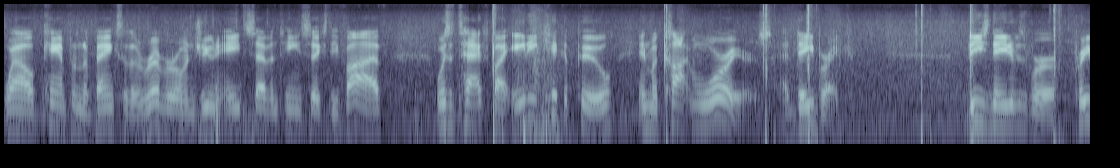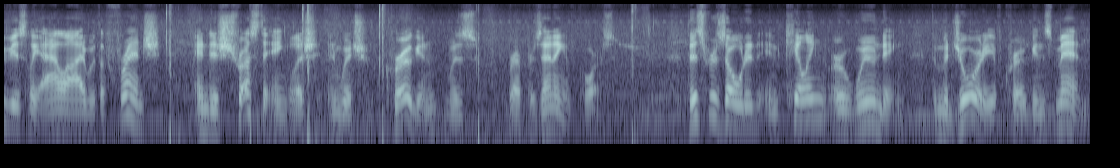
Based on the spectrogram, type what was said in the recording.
while camped on the banks of the river on June 8, 1765, was attacked by 80 Kickapoo and Mascouten warriors at daybreak. These natives were previously allied with the French and distrust the English, in which Croghan was representing, of course. This resulted in killing or wounding the majority of Croghan's men,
